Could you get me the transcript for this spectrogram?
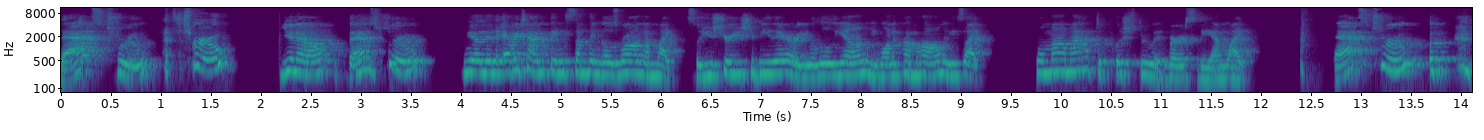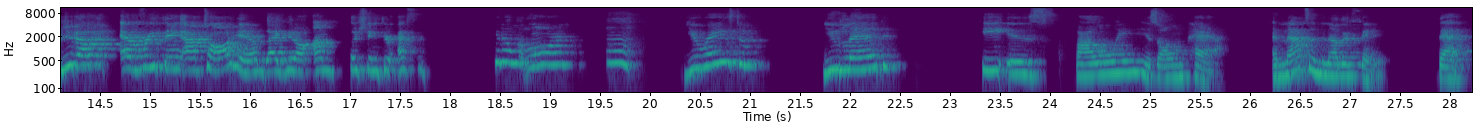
that's true. That's true. You know, that's true. You know, and then every time things something goes wrong, I'm like, so you sure you should be there? Are you a little young? You want to come home? And he's like, well, mom, I have to push through adversity. I'm like, that's true. you know, everything I've taught him, like, you know, I'm pushing through. I said, you know what, Lauren? Mm. you raised him. You led. He is following his own path. And that's another thing that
